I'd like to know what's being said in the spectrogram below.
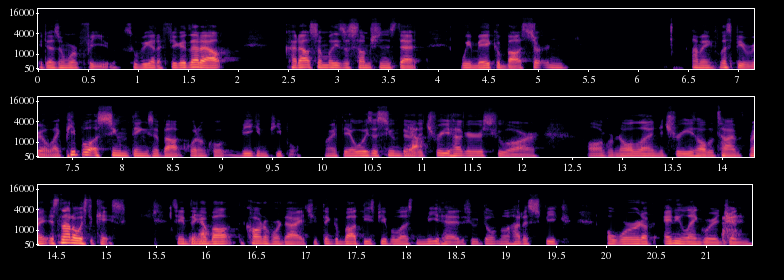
it doesn't work for you. So we got to figure that out, cut out some of these assumptions that we make about certain. I mean, let's be real. Like people assume things about quote unquote vegan people, right? They always assume they're yeah. the tree huggers who are all granola in the trees all the time, right? It's not always the case. Same thing yeah. about the carnivore diets. You think about these people as meatheads who don't know how to speak a word of any language and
